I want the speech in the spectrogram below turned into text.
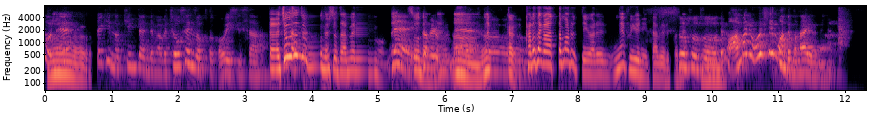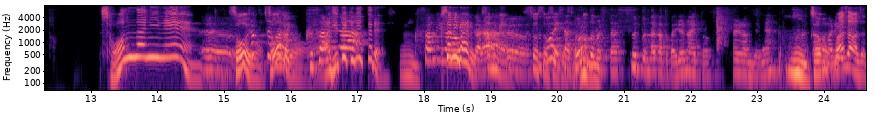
構ね、うん北京の近辺でもやっぱ朝鮮族とか多いしさ。朝鮮族の人食べるもんね。ねそうだよね。食べるもんねうん、なんかうん体が温まるって言われるね冬に食べるとね。そうそうそう、んでもあんまり美味しいもんでもないよね。そんなにね、うん。そうよそうよ。味的に言ったら、うん、臭みがあるから、臭みがある。うん。そうそうすごいさ、うん。ドロドロしたスープの中とか入れないとあれなんだよね。うん、そう。わざわざわざわ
